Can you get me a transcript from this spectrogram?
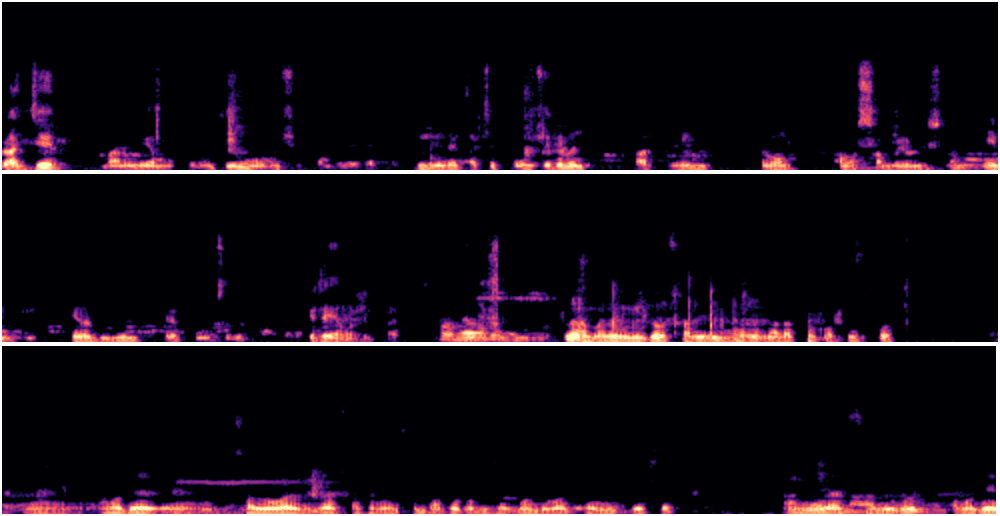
রাজ্যের মাননীয় মুখ্যমন্ত্রী এবং অভিষেক বন্দ্যোপাধ্যায় দুজনের কাছে পৌঁছে দেবেন এবং আমার সামিরুল ইসলাম এমপি, এরা দুজন এরা পৌঁছে দেবেন। এটাই আমাদের কাজ না মানে উনি তো শারীরিকভাবে মারাত্মক অসুস্থ। আমাদের সর্বভারতীয় সাধারণ সম্পাদক অভিষেক বন্দ্যোপাধ্যায়ের নির্দেশে আমি আর সামিরুল, আমাদের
